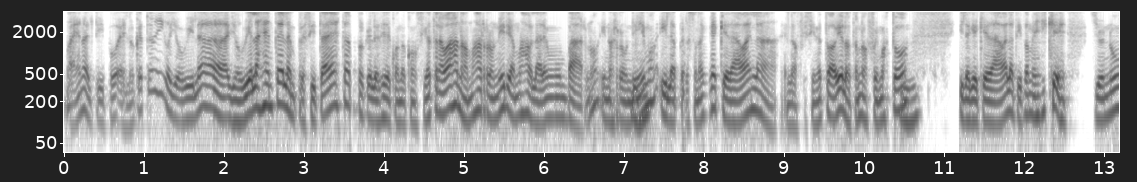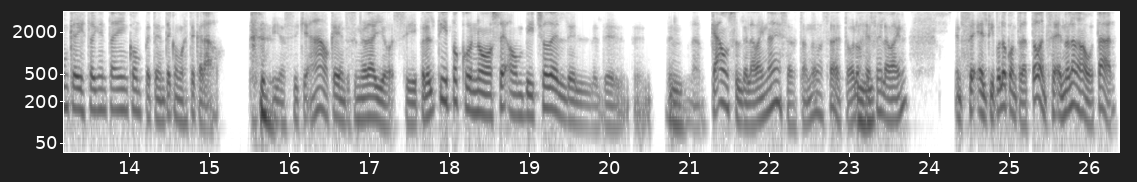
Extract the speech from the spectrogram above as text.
Bueno, el tipo, es lo que te digo, yo vi la, yo vi a la gente de la empresita esta porque les dije, cuando consiga trabajo nos vamos a reunir y vamos a hablar en un bar, ¿no? Y nos reunimos y la persona que quedaba en la, en la oficina todavía, los otros nos fuimos todos, ujú, y la que quedaba, la tipa me dijo que yo nunca he visto a alguien tan incompetente como este carajo. Y así que, ah, ok, entonces no era yo. Sí, pero el tipo conoce a un bicho del, del, del, del- del- Mm. council de la vaina esa, estando, ¿sabes? Todos los Ujú. jefes de la vaina. Entonces el tipo lo contrató, entonces él no lo van a votar.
